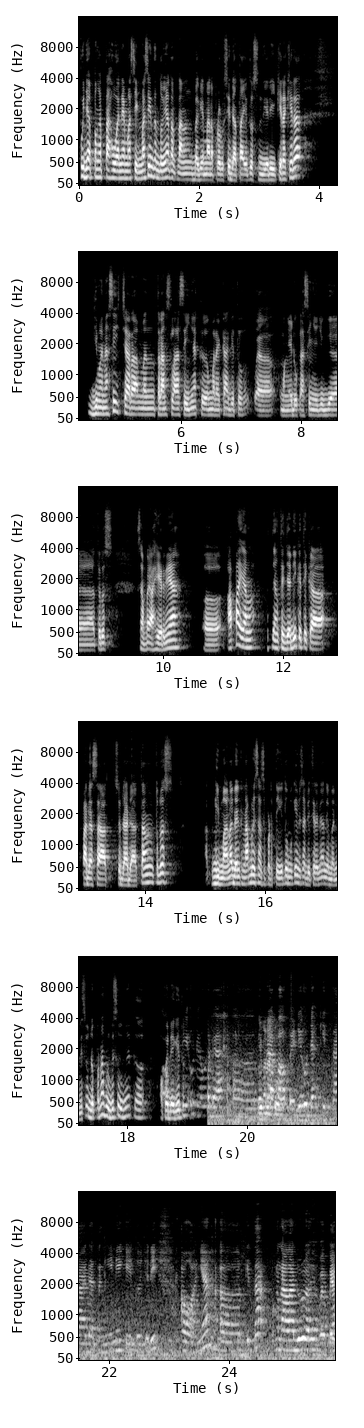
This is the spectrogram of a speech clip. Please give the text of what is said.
punya pengetahuannya masing-masing tentunya tentang bagaimana produksi data itu sendiri. Kira-kira gimana sih cara mentranslasinya ke mereka gitu, eh, mengedukasinya juga, terus sampai akhirnya eh, apa yang yang terjadi ketika pada saat sudah datang, terus gimana dan kenapa bisa seperti itu? Mungkin bisa diceritain di Mbak Ninis. Udah pernah belum sebelumnya ke OPD gitu? Oke, udah udah Gimana beberapa tuh? OPD udah kita datangi ini kayak gitu. Jadi awalnya eh, kita pengenalan dulu lah ya ya.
